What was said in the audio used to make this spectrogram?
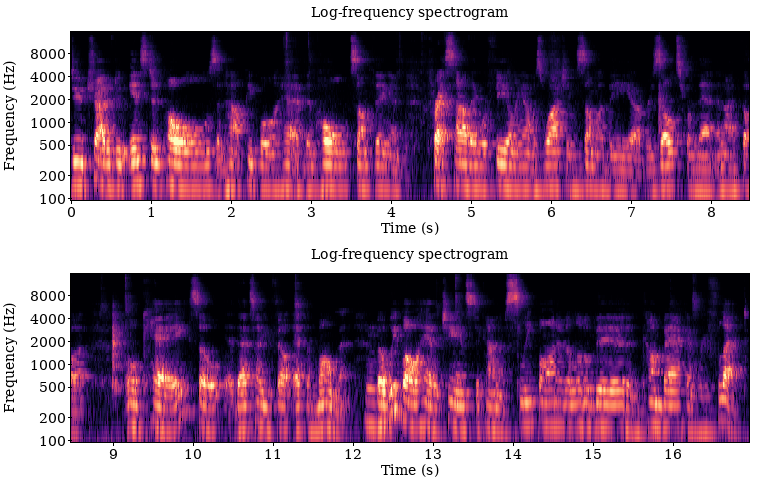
do try to do instant polls and how people have them hold something and press how they were feeling. I was watching some of the uh, results from that and I thought, okay, so that's how you felt at the moment. But we've all had a chance to kind of sleep on it a little bit and come back and reflect.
